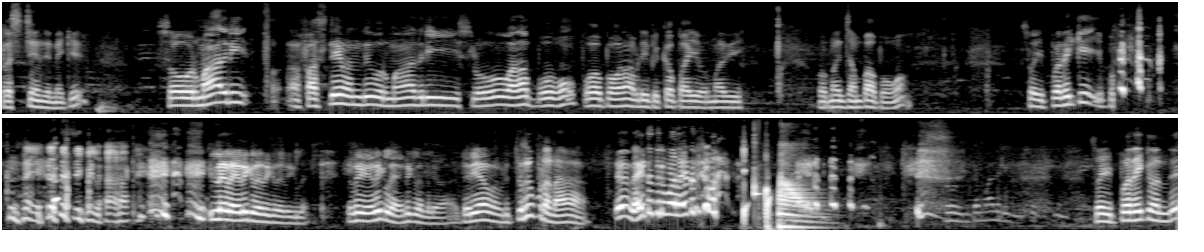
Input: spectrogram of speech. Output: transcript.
ட்ரெஸ் சேஞ்ச் இன்றைக்கி ஸோ ஒரு மாதிரி ஃபஸ்ட் டே வந்து ஒரு மாதிரி ஸ்லோவாக தான் போகும் போக போக தான் அப்படியே பிக்கப் ஆகி ஒரு மாதிரி ஒரு மாதிரி ஜம்பாக போகும் ஸோ இப்போதைக்கு இப்போ எடுத்துட்டீங்களா? இல்லை இல்லை எடுக்கல எடுக்கல எடுக்கல. எடுக்கல எடுக்கல எடுக்கல தலைவா தெரியாமல் இப்படி திருப்பினண்ணா ஏ லைட்டு திருப்பா லைட்டு திருப்பா. ஸோ இப்போதைக்கு வந்து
